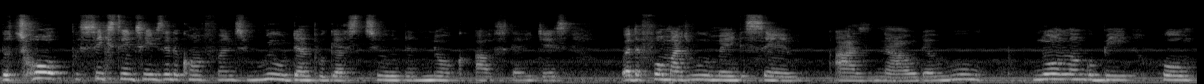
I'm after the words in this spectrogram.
The top 16 teams in the conference will then progress to the knockout stages, where the format will remain the same as now. There will no longer be home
